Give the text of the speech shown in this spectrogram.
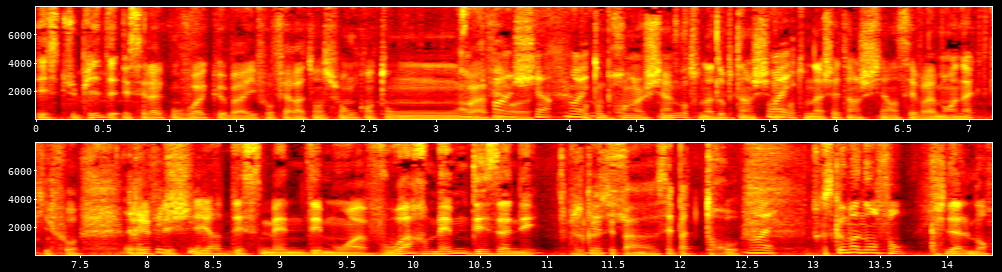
et stupide, et c'est là qu'on voit que bah il faut faire attention quand on, On va vers, euh, chien, ouais. quand on prend un chien, quand on adopte un chien, Ouais. quand on achète un chien, c'est vraiment un acte qu'il faut réfléchir, Réfléchir. des semaines, des mois, voire même des années, parce que c'est pas c'est pas trop. Ouais. Parce que c'est comme un enfant, finalement,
